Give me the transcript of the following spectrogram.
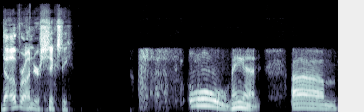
The over under 60. Oh man, um,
